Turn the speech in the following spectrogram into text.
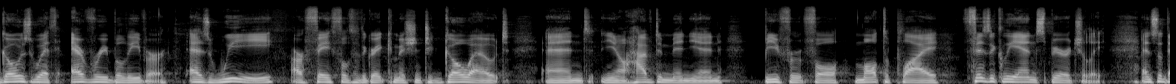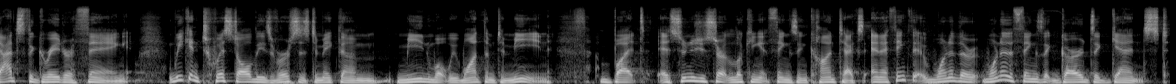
goes with every believer as we are faithful to the Great Commission to go out and, you know, have dominion, be fruitful, multiply physically and spiritually. And so that's the greater thing. We can twist all these verses to make them mean what we want them to mean. But as soon as you start looking at things in context, and I think that one of the one of the things that guards against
